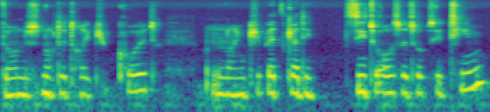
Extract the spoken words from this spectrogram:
Da unten ist noch der 3 Cube Colt. Und ein Cube Edgar, die sieht so aus, als ob sie Team.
